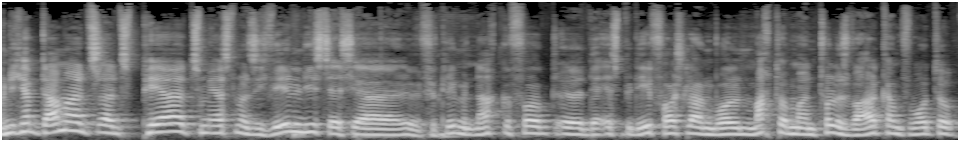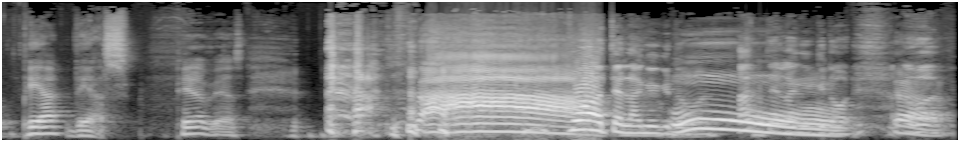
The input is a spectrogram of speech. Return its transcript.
Und ich habe damals, als Per zum ersten Mal sich wählen ließ, der ist ja für Clement nachgefolgt, äh, der SPD vorschlagen wollen, mach doch mal ein tolles Wahlkampfmotto, Per wär's. Pervers. Ah! Boah, hat der lange gedauert. Oh. Hat der lange gedauert. Aber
